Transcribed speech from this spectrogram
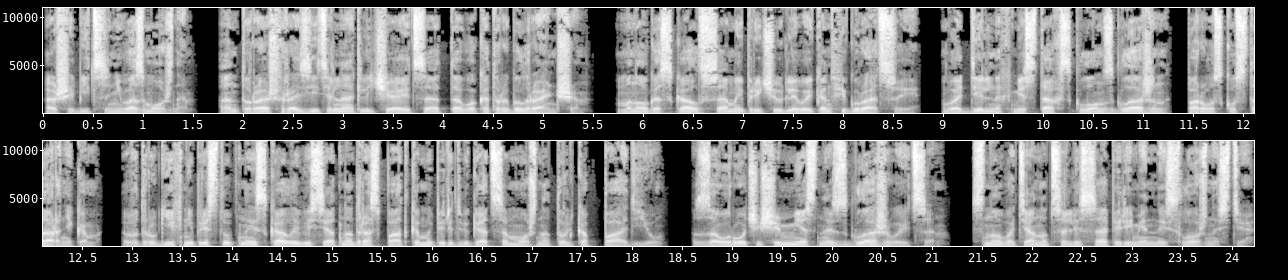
ошибиться невозможно. Антураж разительно отличается от того, который был раньше. Много скал с самой причудливой конфигурацией. В отдельных местах склон сглажен, порос кустарником. В других неприступные скалы висят над распадком, и передвигаться можно только падью. За урочищем местность сглаживается. Снова тянутся леса переменной сложности.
